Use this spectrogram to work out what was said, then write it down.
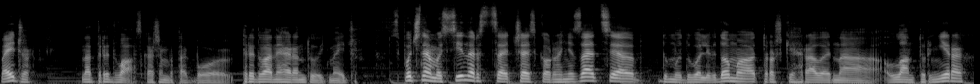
мейджор. На 3-2, скажімо так, бо 3-2 не гарантують мейджор. Спочнемо з Sinners, це чеська організація, думаю, доволі відома. Трошки грали на лан-турнірах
